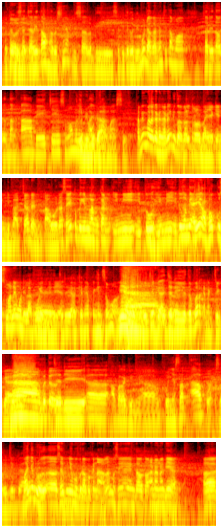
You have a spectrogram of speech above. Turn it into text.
Betul, kita bisa iya. cari tahu harusnya bisa lebih sedikit lebih mudah karena kita mau cari tahu tentang A, B, C semua Lebih melimpah mudah. informasi. Tapi malah kadang-kadang juga kalau terlalu banyak yang dibaca dan tahu rasanya kepingin melakukan ini, itu, ini, itu sampai akhirnya nggak fokus mana yang mau dilakuin Iya, gitu ya. Jadi akhirnya pengen semua. Iya, Seru juga. gitu. Jadi youtuber enak juga. Nah, betul. Jadi eh, apalagi nih eh, punya startup seru juga. Banyak loh, eh, saya punya beberapa kenalan, maksudnya yang tahu-tahu anak-anaknya ya. Eh,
